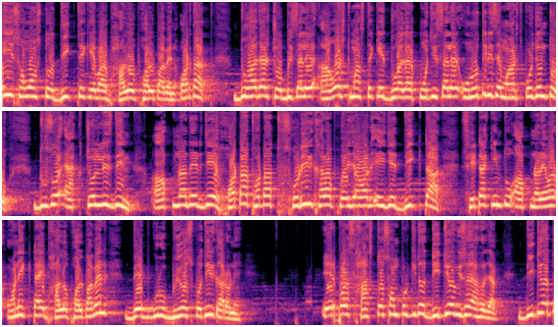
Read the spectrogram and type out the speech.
এই সমস্ত দিক থেকে এবার ভালো ফল পাবেন। অর্থাৎ দু হাজার চব্বিশ সালের আগস্ট মাস থেকে দু হাজার পঁচিশ সালের উনতিরিশে মার্চ পর্যন্ত দুশো একচল্লিশ দিন আপনাদের যে হঠাৎ হঠাৎ শরীর খারাপ হয়ে যাওয়ার এই যে দিকটা, সেটা কিন্তু আপনারা এবার অনেকটাই ভালো ফল পাবেন দেবগুরু বৃহস্পতির কারণে। এরপর স্বাস্থ্য সম্পর্কিত দ্বিতীয় বিষয় আসা যাক। দ্বিতীয়ত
